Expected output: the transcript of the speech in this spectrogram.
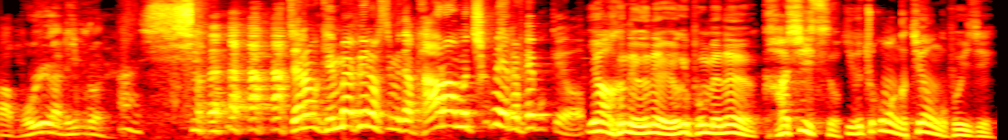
아 몰라 리브럴 아 씨. 자 여러분 긴 말 필요 없습니다 바로 한번 추배를 해볼게요 야 근데 은혜야 여기 보면은 가시 있어 이거 조그만 거 튀어나온 거 보이지?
